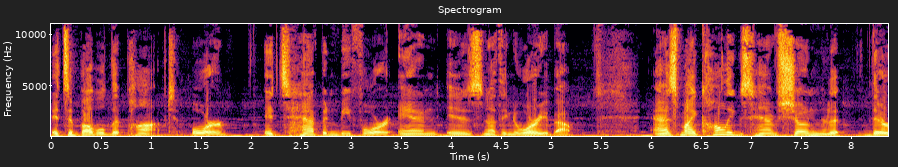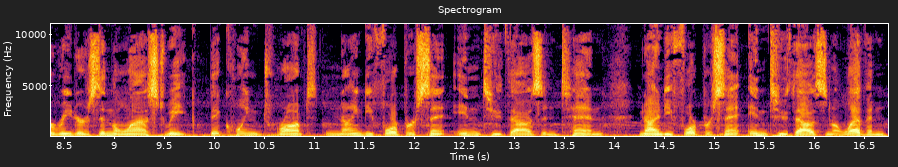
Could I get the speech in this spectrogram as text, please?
It's a bubble that popped, or it's happened before and is nothing to worry about. As my colleagues have shown their readers in the last week, Bitcoin dropped 94% in 2010, 94% in 2011,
